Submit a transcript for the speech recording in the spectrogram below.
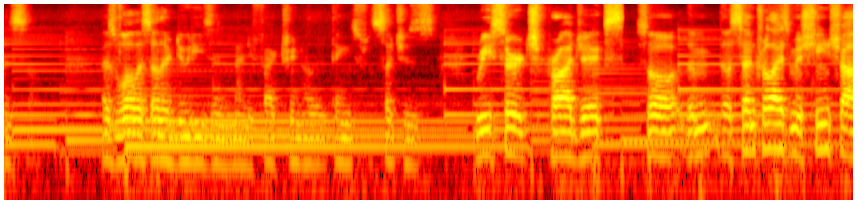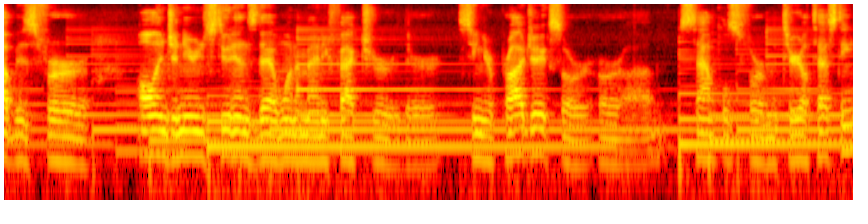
as, as well as other duties in manufacturing other things such as research projects. So the, the centralized machine shop is for all engineering students that want to manufacture their senior projects or, or samples for material testing.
